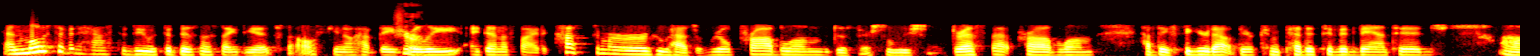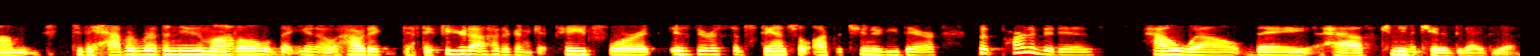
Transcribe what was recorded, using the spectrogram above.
and most of it has to do with the business idea itself. You know, have they sure. really identified a customer who has a real problem? Does their solution address that problem? Have they figured out their competitive advantage? Um, do they have a revenue model that you know how they have they figured out how they're going to get paid for it? Is there a substantial opportunity there? But part of it is how well they have communicated the idea,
